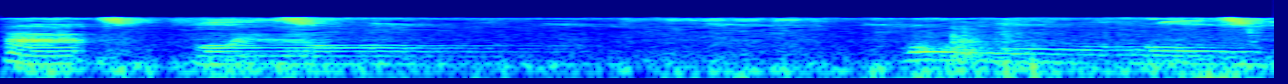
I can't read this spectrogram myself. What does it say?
คาลัง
